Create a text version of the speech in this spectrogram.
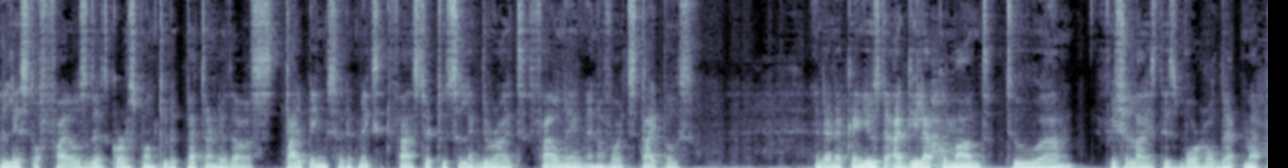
a list of files that correspond to the pattern that I was typing, so that makes it faster to select the right file name and avoids typos. And then I can use the Aguila command to um, visualize this borehole depth map.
